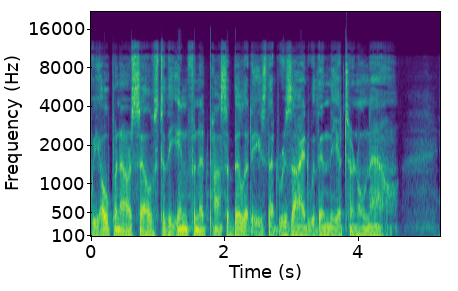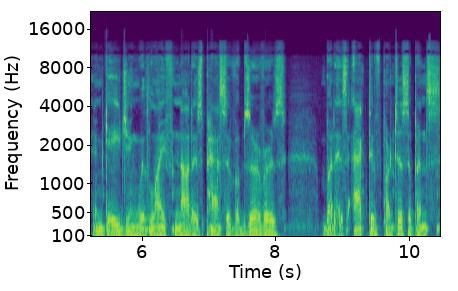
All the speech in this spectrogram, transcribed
we open ourselves to the infinite possibilities that reside within the eternal now, engaging with life not as passive observers, but as active participants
